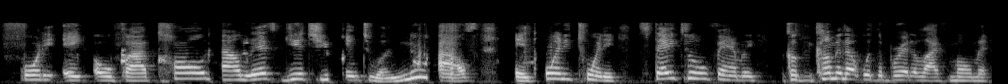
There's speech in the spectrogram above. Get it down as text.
4805. Call now. Let's get you into a new house in 2020. Stay tuned, family, because we're coming up with the bread of life moment.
